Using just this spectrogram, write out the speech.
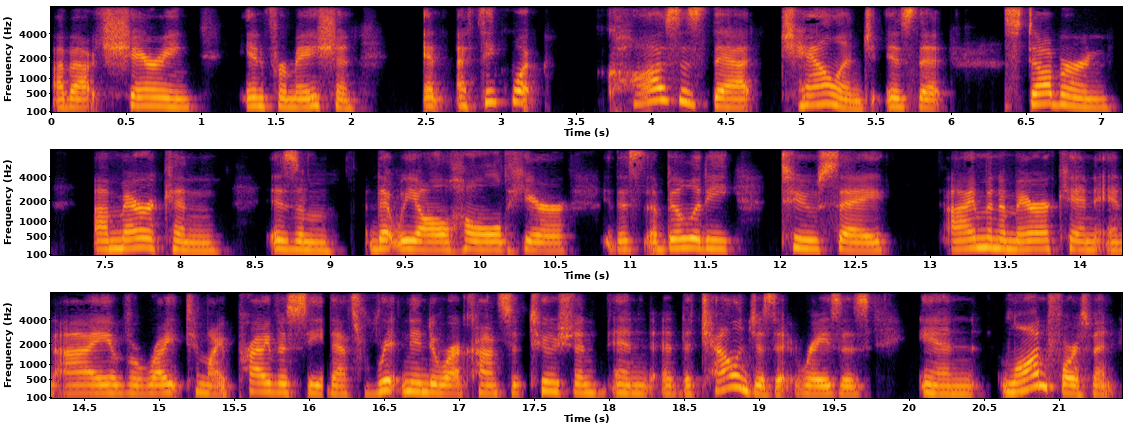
about sharing information. And I think what causes that challenge is that stubborn American ism that we all hold here this ability to say I'm an American and I have a right to my privacy that's written into our Constitution. And uh, the challenges it raises in law enforcement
